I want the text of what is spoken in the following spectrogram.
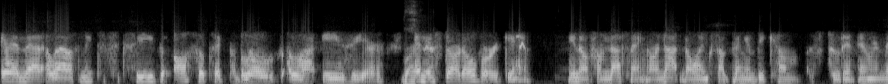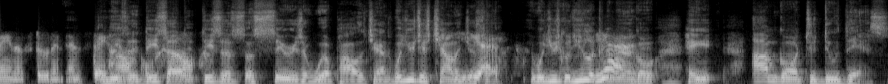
And that allows me to succeed, but also take the blows a lot easier right. and then start over again you know, from nothing or not knowing something and become a student and remain a student and stay these humble. Are, these so, are these are a series of willpower challenges. Well, you just challenge yourself. Yes. Well, you go, you look in yes. the mirror and go, "Hey, I'm going to do this,"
